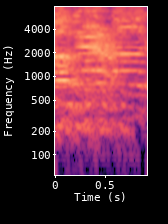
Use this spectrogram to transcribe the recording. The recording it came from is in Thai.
Hayır.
